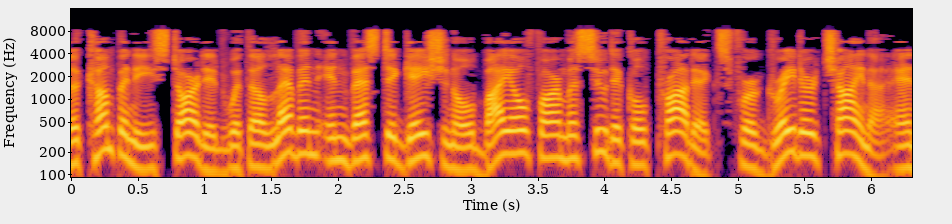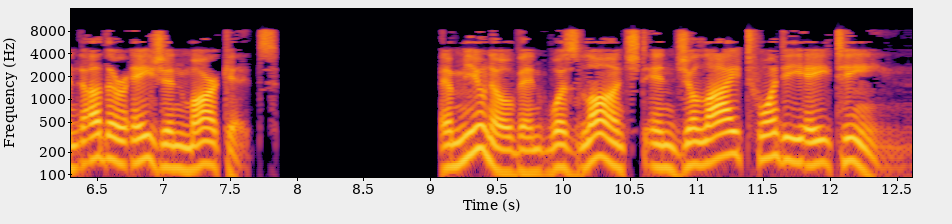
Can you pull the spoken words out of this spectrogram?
The company started with 11 investigational biopharmaceutical products for Greater China and other Asian markets. Immunovant was launched in July 2018.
